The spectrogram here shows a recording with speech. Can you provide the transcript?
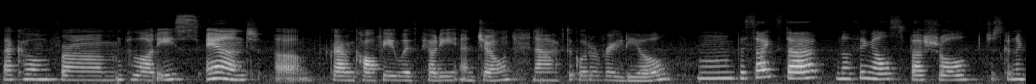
Back home from Pilates and um, grabbing coffee with Pyori and Joan. Now I have to go to radio. Mm, besides that, nothing else special. Just gonna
